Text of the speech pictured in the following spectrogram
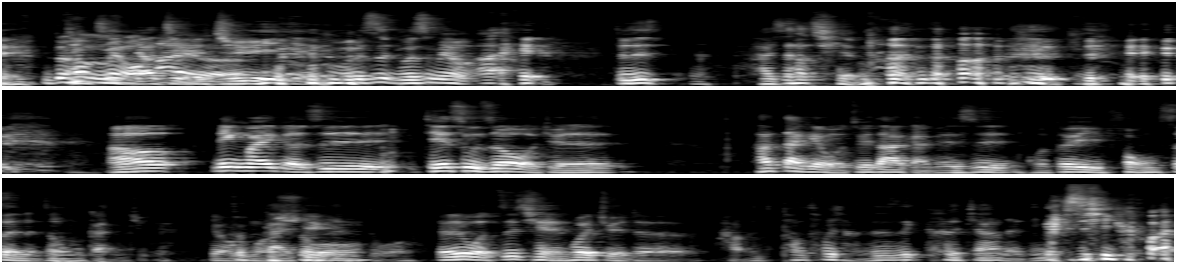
经济比较拮据一点，不是不是没有爱，就是还是要钱嘛，你知道吗？对。然后另外一个是接触之后，我觉得它带给我最大的改变是我对于丰盛的这种感觉有改变很多。就是我之前会觉得，好了，偷偷讲，这是客家人的一个习惯，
